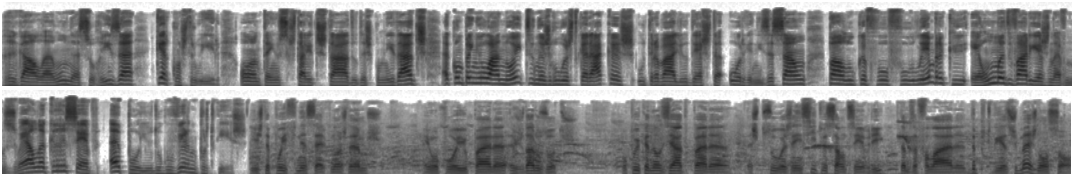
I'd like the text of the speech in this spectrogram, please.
regala uma sorrisa, quer construir. Ontem, o secretário de Estado das Comunidades acompanhou à noite nas ruas de Caracas o trabalho desta organização. Paulo Cafofo lembra que é uma de várias na Venezuela que recebe apoio do governo português. Este apoio financeiro que nós damos é um apoio para ajudar os outros. Um apoio canalizado para as pessoas em situação de sem-abrigo. Estamos a falar de portugueses, mas não só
